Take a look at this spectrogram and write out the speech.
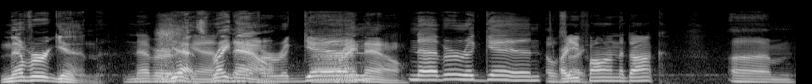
Never again. never. Yes, again. right now. Never again. right now. Never again. Oh, Are sorry. you following the doc? Um.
